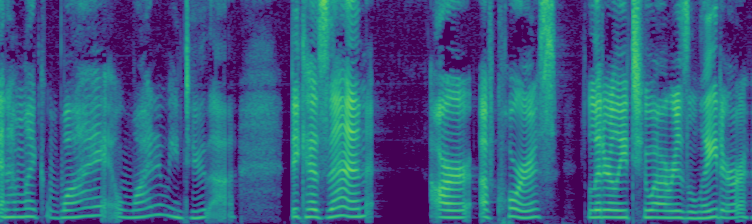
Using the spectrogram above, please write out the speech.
And I'm like, why why did we do that? Because then our of course, literally 2 hours later,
